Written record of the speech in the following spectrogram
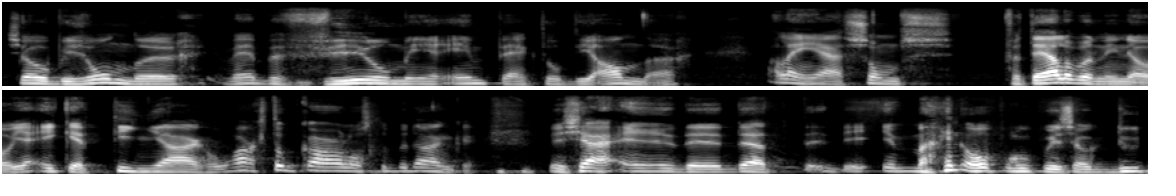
zo bijzonder. We hebben veel meer impact op die ander. Alleen ja, soms vertellen we niet nou. Ja, ik heb tien jaar gewacht om Carlos te bedanken. Dus ja, eh, de, dat, de- mijn oproep is ook, doe,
